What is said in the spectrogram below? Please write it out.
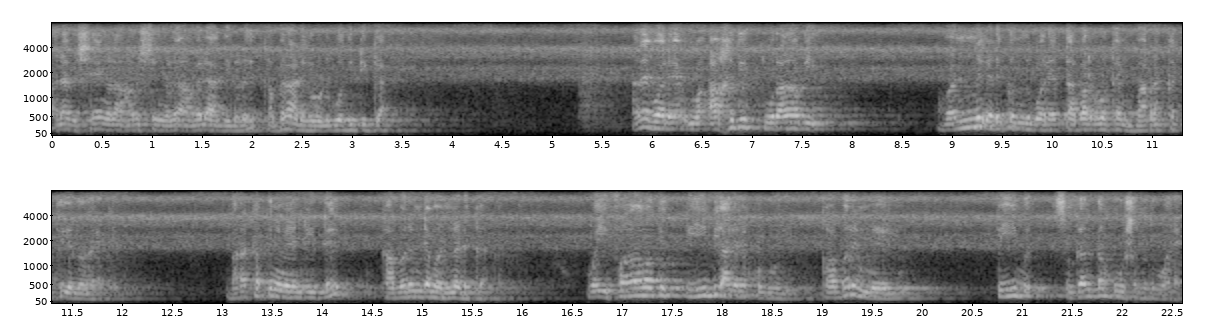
പല വിഷയങ്ങൾ ആവശ്യങ്ങൾ അവലാദികൾ കബറാടുകളോട് ബോധിപ്പിക്കുക. അതേപോലെ അഹദി തുറാബി മണ്ണ് എടുക്കുന്നത് പോലെ തബറുക്കൻ ബറക്കത്ത് എന്ന നിലയ്ക്ക് ബറക്കത്തിന് വേണ്ടിയിട്ട് കബറിന്റെ മണ്ണെടുക്കുക. വൈഫാവത്തി തീബി അലൽ കബറിന്മേൽ തീബ് സുഗന്ധം പൂശുന്നത് പോലെ.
